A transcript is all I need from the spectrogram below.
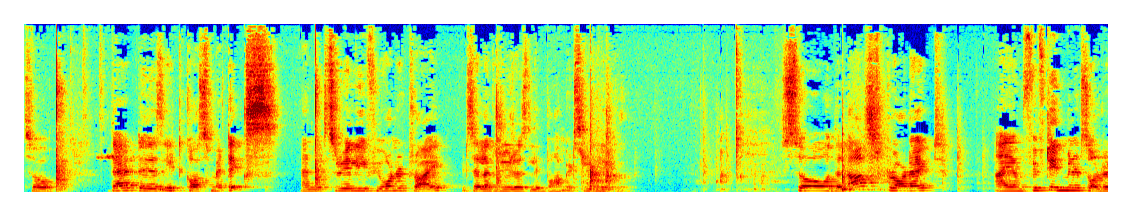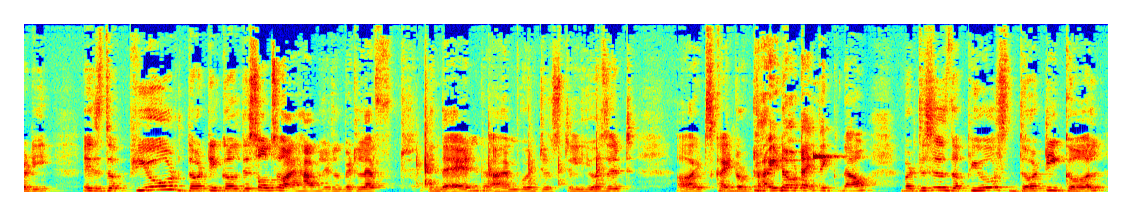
So that is IT Cosmetics. And it's really if you want to try it's a luxurious lip balm. It's really good. So the last product I am 15 minutes already is the pure dirty girl. This also I have a little bit left in the end. I'm going to still use it. Uh, it's kind of dried out I think now. But this is the pure dirty girl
